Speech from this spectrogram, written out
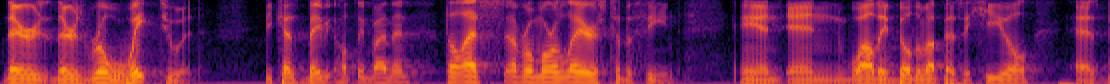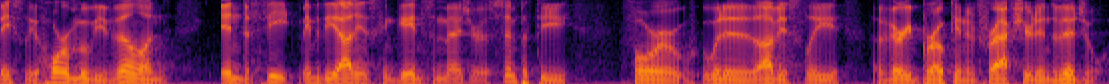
there's there's real weight to it. Because maybe hopefully by then they'll add several more layers to the fiend. And and while they build him up as a heel as basically a horror movie villain in defeat maybe the audience can gain some measure of sympathy for what is obviously a very broken and fractured individual.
